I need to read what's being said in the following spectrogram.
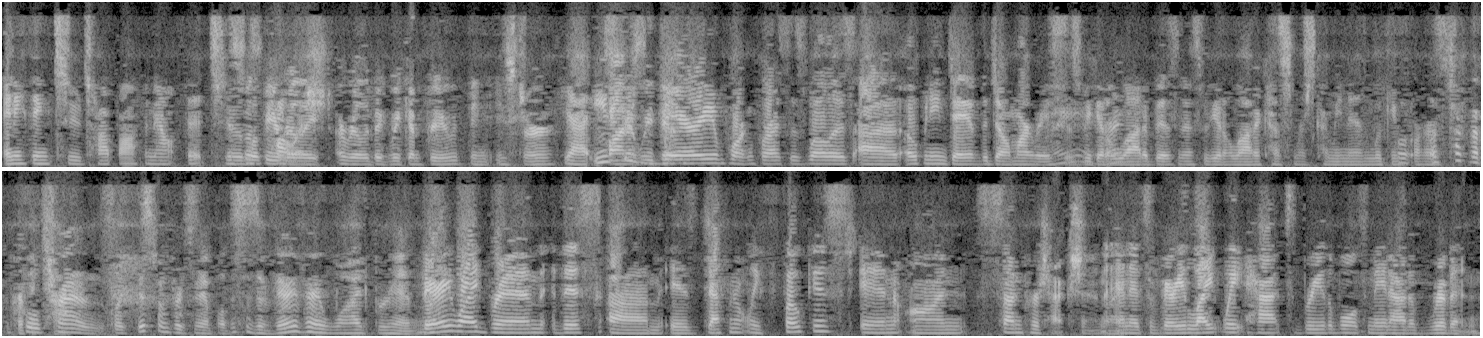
anything to top off an outfit to This look be a really, a really big weekend for you, being Easter. Yeah, Easter weekend. very important for us, as well as uh, opening day of the Del Mar races. Right, we get right. a lot of business. We get a lot of customers coming in looking Well, for. let's talk about the cool trends. Like this one, for example. This is a very, very wide brim. Very wide brim. This um, is definitely focused in on sun protection, Right. and it's a very lightweight hat. It's breathable. It's made out of ribbon,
